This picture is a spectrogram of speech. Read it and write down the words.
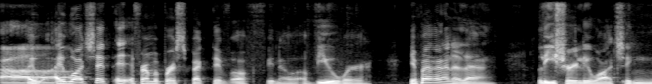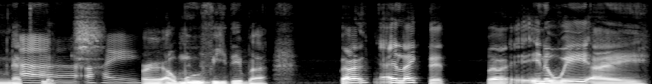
Ah. I, I watched it eh, from a perspective of, you know, a viewer. Yung parang ano lang, leisurely watching Netflix. Ah, okay. Or a movie, di ba? Parang, I liked it. But in a way, I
